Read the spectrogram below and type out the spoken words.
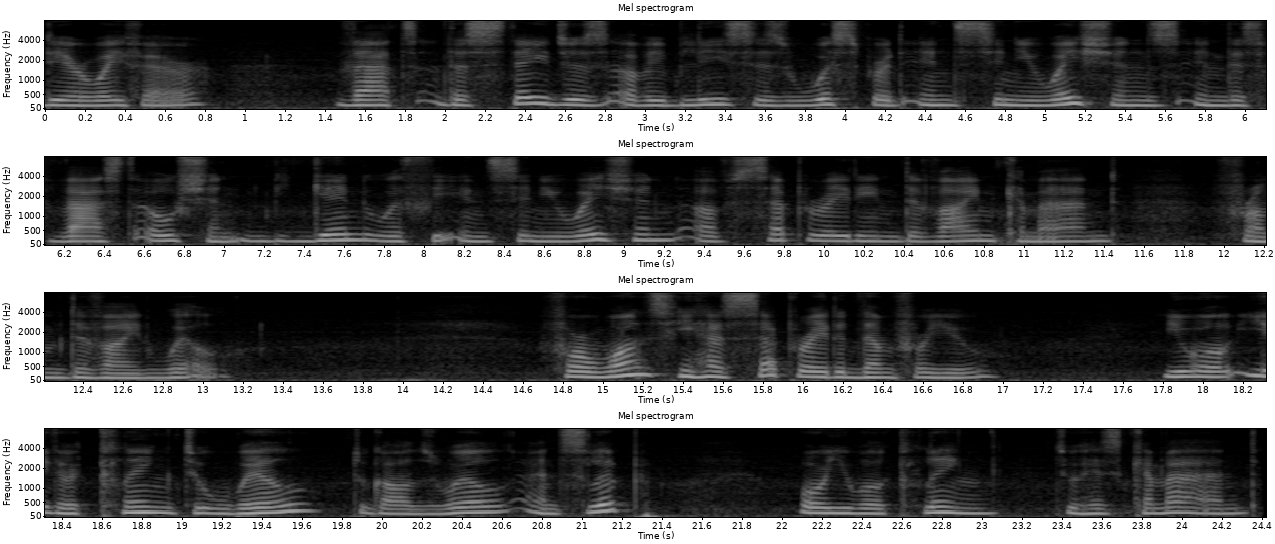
dear wayfarer, that the stages of Iblis's whispered insinuations in this vast ocean begin with the insinuation of separating divine command from divine will. For once he has separated them for you, you will either cling to will, to God's will, and slip, or you will cling to his command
